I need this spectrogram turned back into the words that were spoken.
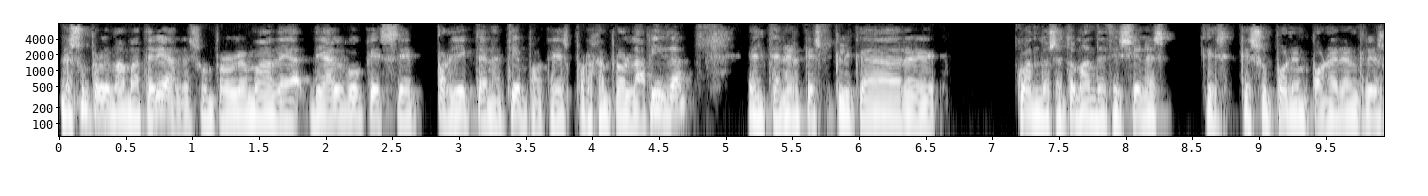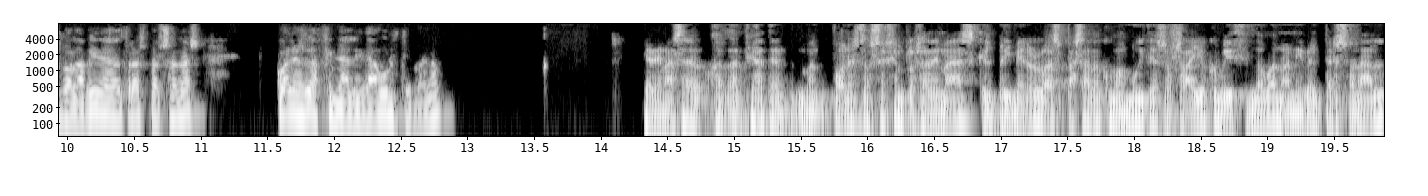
no es un problema material, es un problema de, de algo que se proyecta en el tiempo, que es, por ejemplo, la vida, el tener que explicar eh, cuando se toman decisiones que, que suponen poner en riesgo la vida de otras personas, cuál es la finalidad última, ¿no? Y además, eh, fíjate, pones dos ejemplos además, que el primero lo has pasado como muy de como diciendo, bueno, a nivel personal,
